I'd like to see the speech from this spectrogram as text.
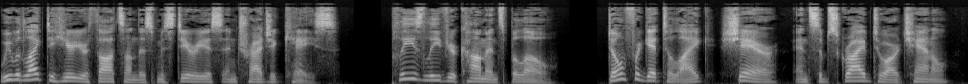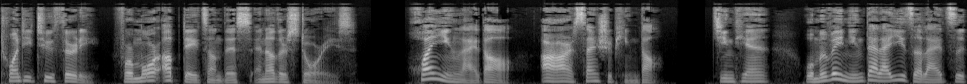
We would like to hear your thoughts on this mysterious and tragic case. Please leave your comments below. Don't forget to like, share, and subscribe to our channel, 2230, for more updates on this and other stories. 欢迎来到二二三十频道。今天我们为您带来一则来自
